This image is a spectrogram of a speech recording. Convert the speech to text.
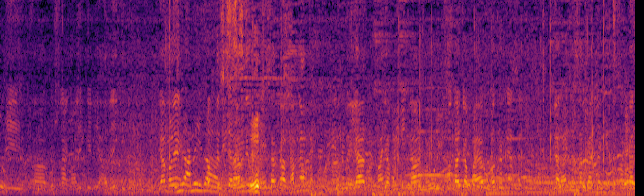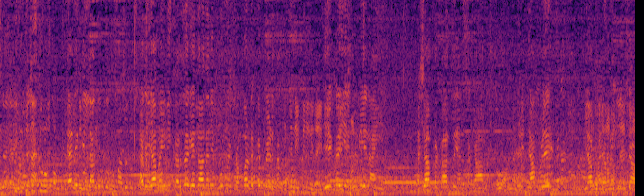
ही घोषणा कालही केली आजही केली. त्यामुळे हे सरकार थांबणार नाही. या माझ्या बहिणींना स्वतःच्या पायावर उभं करण्यासाठी या राज्य सरकारच्या केंद्र सरकारच्या ज्या योजना त्या देखील लागू करू. कारण या बहिणी कर्ज घेतात आणि पूर्ण शंभर टक्के पेड करतात. एकही एन पी ए नाही. अशा प्रकारचं यांचं काम आहे. आणि त्यामुळे या माझ्या बहिणींच्या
